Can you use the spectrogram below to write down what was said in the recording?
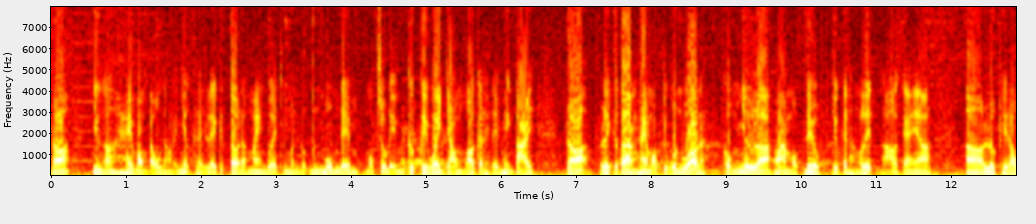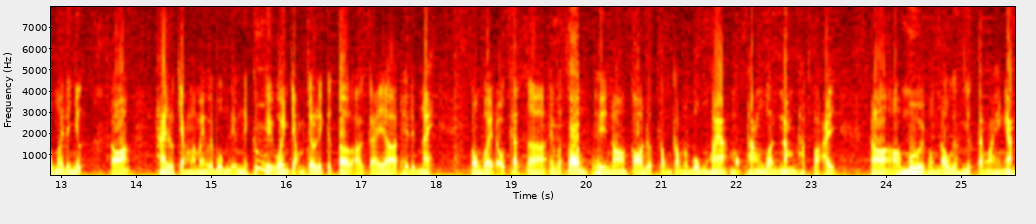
Đó nhưng ở hai vòng đấu gần đây nhất thì Leicester đã mang về cho mình được đến 4 điểm một số điểm cực kỳ quan trọng ở cái thời điểm hiện tại. Đó Leicester ăn 2-1 trước Wolves nè cũng như là hòa một điều trước cái thằng Leeds ở cái uh, uh, lượt thi đấu mới đây nhất. Đó hai lượt trận mà mang về 4 điểm này cực kỳ quan trọng cho Leicester ở cái uh, thời điểm này còn về đội khách uh, Everton thì nó có được tổng cộng là 4 hòa một thắng và 5 thất bại. Đó ở 10 vòng đấu gần nhất tại ngoại hạng Anh.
